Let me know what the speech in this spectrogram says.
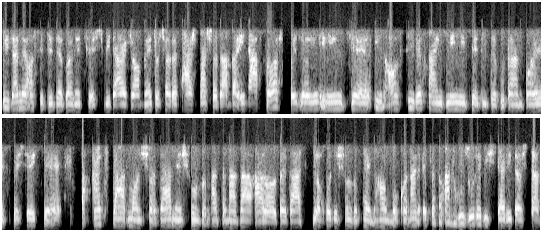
دیدن آسیب دیدگان چشمی در جامعه دچار ترس نشدن و این افراد به جای اینکه این آسیب سنگینی که دیده بودن باعث بشه که فقط درمان شدنشون رو مد نظر قرار بدن یا خودشون رو پنهان بکنن اتفاقا حضور بیشتری داشتن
